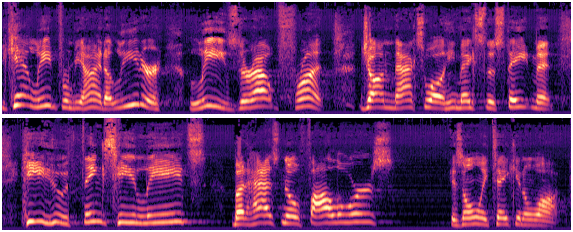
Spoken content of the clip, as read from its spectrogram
You can't lead from behind. A leader leads, they're out front. John Maxwell, he makes the statement He who thinks he leads but has no followers is only taking a walk.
